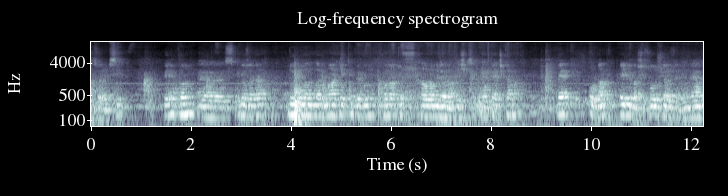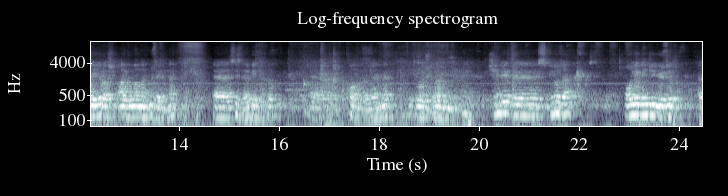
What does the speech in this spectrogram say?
lisans öğrencisiyim. Benim konum e, Spinoza'da duygulanımları, mahiyeti ve bunun konatus kavramıyla olan ilişkisini ortaya çıkarmak ve buradan belli başlı sonuçlar üzerinden veya belli başlı argümanlar üzerinden e, sizlere bir takım e, konular üzerine fikir oluşturabilmek. Şimdi e, Spinoza 17. yüzyıl e,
